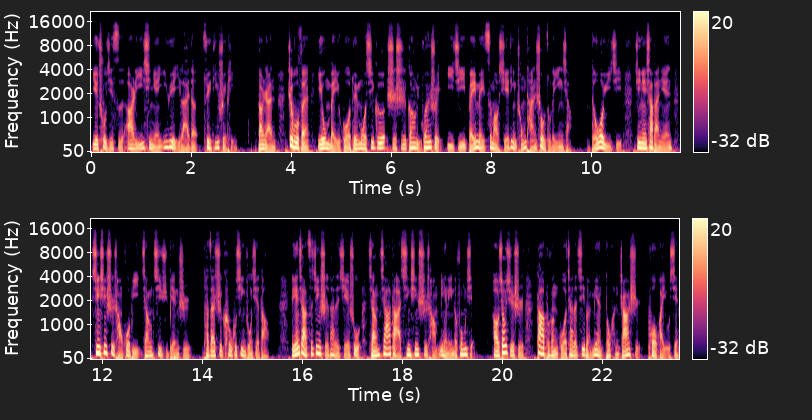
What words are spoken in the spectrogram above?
也触及自2017年1月以来的最低水平。当然，这部分也有美国对墨西哥实施钢铝关税以及北美自贸协定重谈受阻的影响。德沃预计，今年下半年新兴市场货币将继续贬值。他在致客户信中写道：“廉价资金时代的结束将加大新兴市场面临的风险。好消息是，大部分国家的基本面都很扎实，破坏有限。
